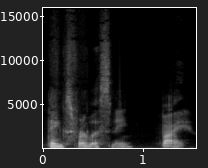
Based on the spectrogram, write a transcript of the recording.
Thanks for listening. Bye.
